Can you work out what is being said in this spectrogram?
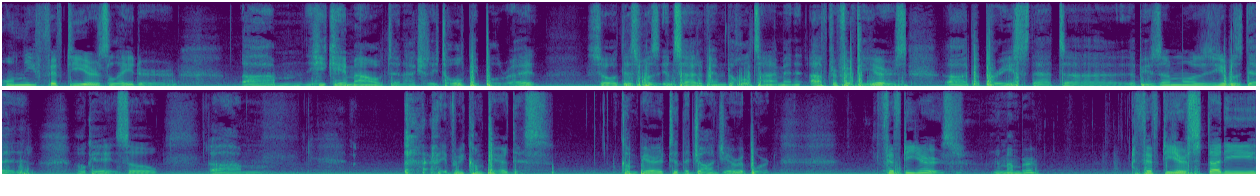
only 50 years later um, he came out and actually told people right so this was inside of him the whole time, and after 50 years, uh, the priest that uh, abused him was he was dead. Okay, so um, if we compare this, compare it to the John Jay report, 50 years. Remember, 50 year study,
